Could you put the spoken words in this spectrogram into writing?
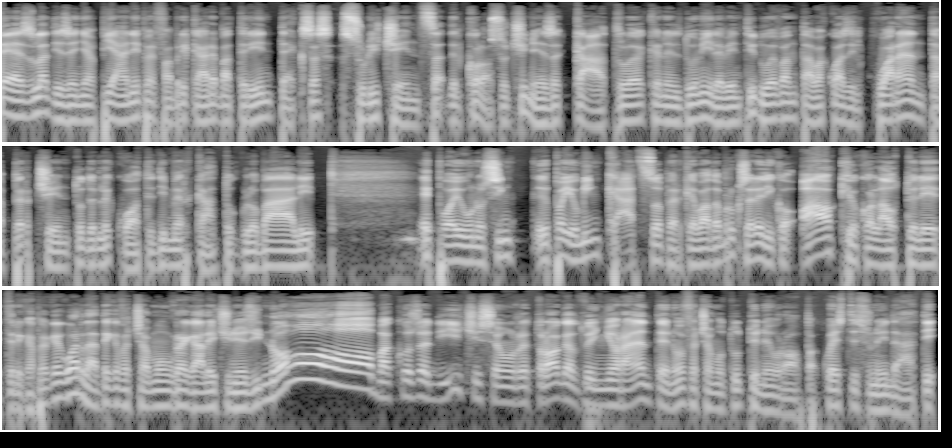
Tesla disegna piani per fabbricare batterie in Texas su licenza del colosso cinese CATL che nel 2022 vantava quasi il 40% delle quote di mercato globali. E poi, si, e poi, io mi incazzo perché vado a Bruxelles e dico ah, occhio con l'auto elettrica perché guardate che facciamo un regalo ai cinesi. No ma cosa dici? Sei un retrogrado ignorante noi facciamo tutto in Europa. Questi sono i dati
